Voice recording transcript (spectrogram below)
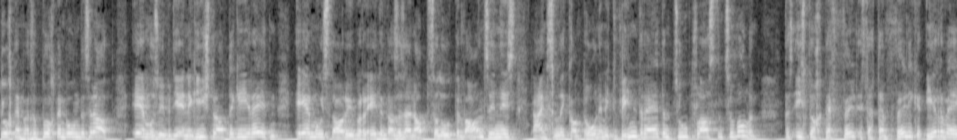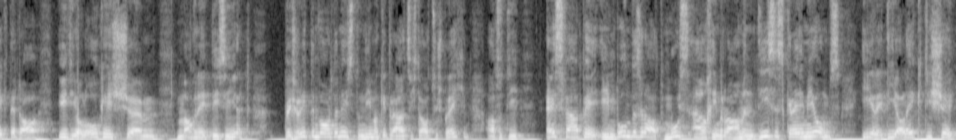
durch den, durch den Bundesrat. Er muss über die Energiestrategie reden. Er muss darüber reden, dass es ein absoluter Wahnsinn ist, einzelne Kantone mit Windrädern zupflastern zu wollen. Das ist doch, der, ist doch ein völliger Irrweg, der da ideologisch ähm, magnetisiert beschritten worden ist und niemand getraut sich da zu sprechen. Also die SVP im Bundesrat muss auch im Rahmen dieses Gremiums ihre dialektische,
